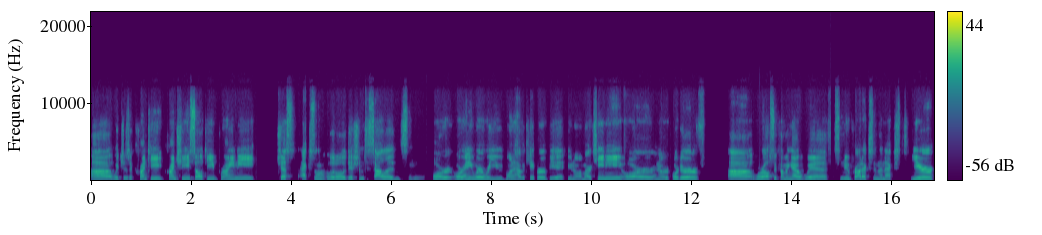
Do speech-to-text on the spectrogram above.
uh, which is a crunchy, crunchy, salty, briny, just excellent little addition to salads and, or or anywhere where you'd want to have a caper, be it you know a martini or an hors d'oeuvre. Uh, we're also coming out with some new products in the next year.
